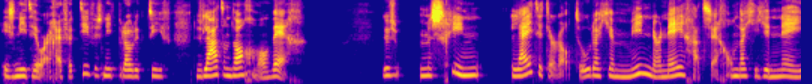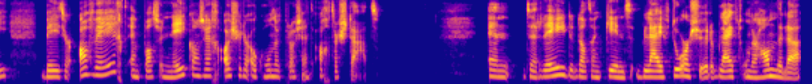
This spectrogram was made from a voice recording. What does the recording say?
Is niet heel erg effectief, is niet productief. Dus laat hem dan gewoon weg. Dus misschien leidt het er wel toe dat je minder nee gaat zeggen, omdat je je nee beter afweegt en pas een nee kan zeggen als je er ook 100% achter staat. En de reden dat een kind blijft doorzeuren, blijft onderhandelen,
